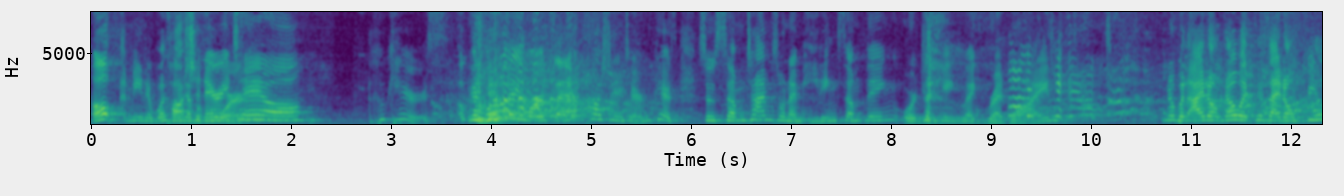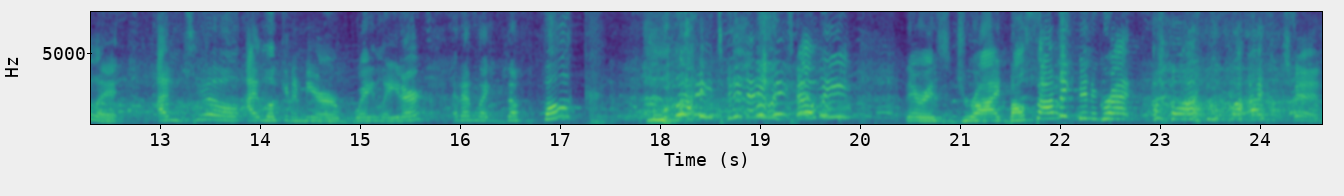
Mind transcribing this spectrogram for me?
Oh, I mean, it wasn't cautionary tale. Who cares? Okay, totally worth it. cautionary tale. Who cares? So sometimes when I'm eating something or drinking like red wine, no, but I don't know it because I don't feel it until I look in a mirror way later, and I'm like, the fuck? Why didn't anyone tell me? There is dried balsamic vinaigrette on my chin.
